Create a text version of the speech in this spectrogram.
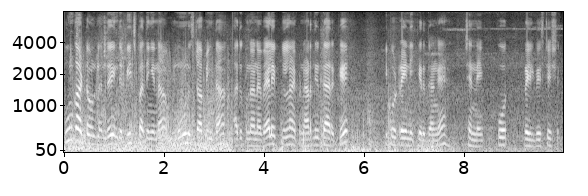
பூங்கா டவுன்லேருந்து இந்த பீச் பார்த்தீங்கன்னா மூணு ஸ்டாப்பிங் தான். அதுக்குண்டான வேலைகள்லாம் இப்போ நடந்துகிட்டு தான் இருக்குது இப்போது ட்ரெயின் நிற்கிறதாங்க சென்னை ஃபோர்த் ரயில்வே ஸ்டேஷன்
